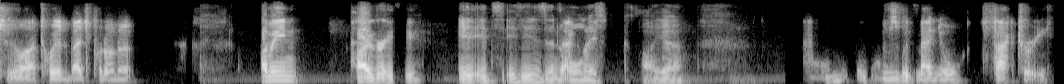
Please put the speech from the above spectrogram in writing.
Toyota badge put on it. I mean, I agree with you. It, it's it is an all Exactly. Nissan car, yeah. It comes with manual factory.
